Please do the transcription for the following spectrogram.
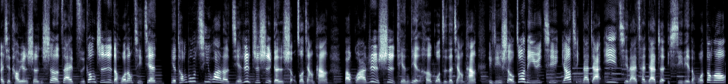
而且桃园神社在子贡之日的活动期间，也同步企划了节日知识跟手作讲堂，包括日式甜点和果子的讲堂，以及手作鲤鱼旗，邀请大家一起来参加这一系列的活动哦。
